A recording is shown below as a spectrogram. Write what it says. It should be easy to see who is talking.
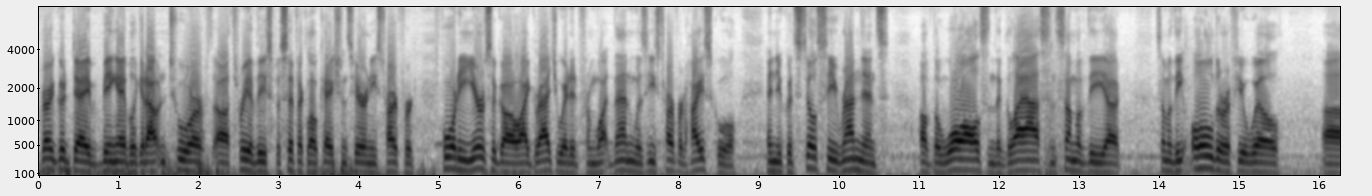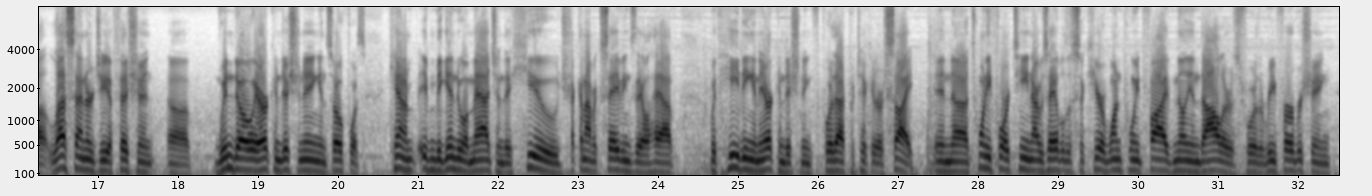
Speaker 1: Very good day being able to get out and tour uh, three of these specific locations here in East Hartford. 40 years ago, I graduated from what then was East Hartford High School, and you could still see remnants of the walls and the glass and some of the, uh, some of the older, if you will, uh, less energy efficient uh, window air conditioning and so forth. Can't even begin to imagine the huge economic savings they'll have with heating and air conditioning for that particular site. In uh, 2014, I was able to secure $1.5 million for the refurbishing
